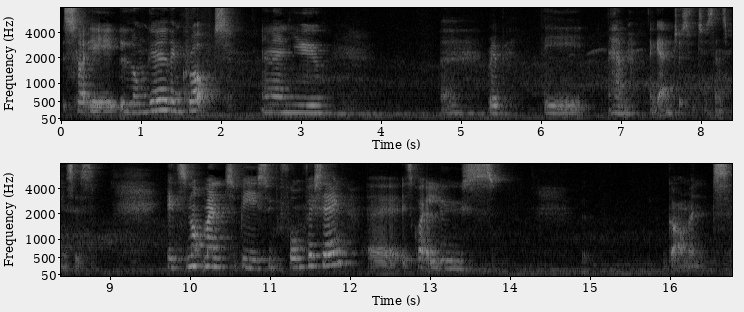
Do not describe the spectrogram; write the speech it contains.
slightly longer than cropped. And then you uh, rib the hem again, just for two centimeters. It's not meant to be super form fitting. Uh, it's quite a loose garment.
